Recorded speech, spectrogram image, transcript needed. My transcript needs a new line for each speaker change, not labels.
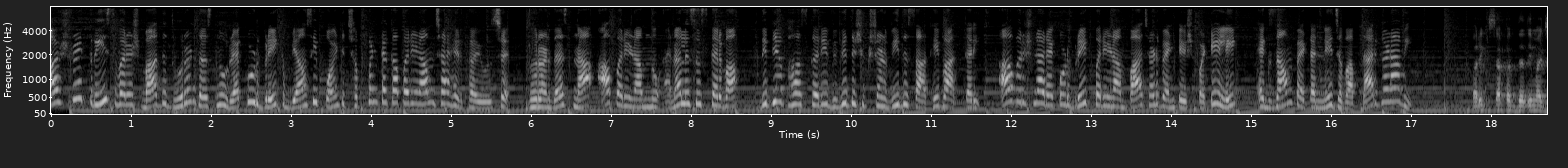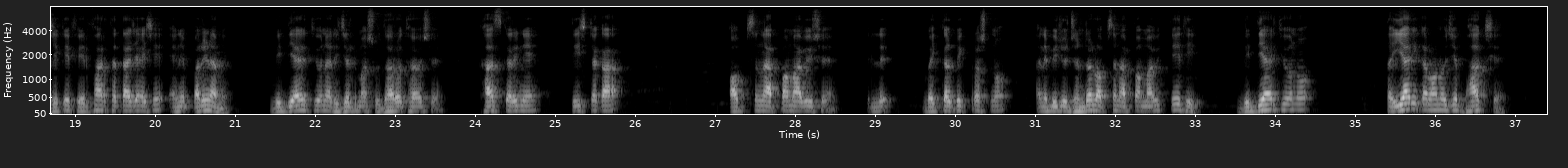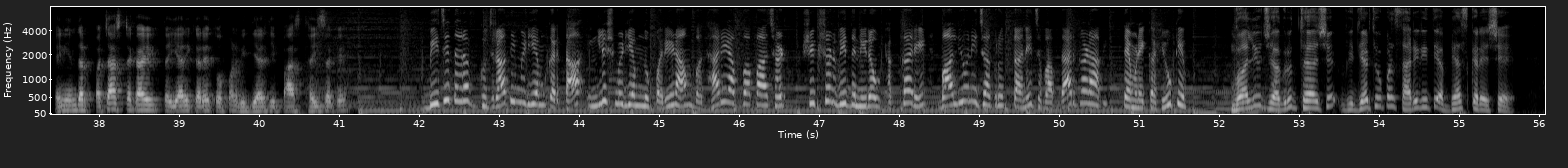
આશરે ત્રીસ વર્ષ બાદ ધોરણ દસનું રેકોર્ડ બ્રેક બ્યાસી પોઈન્ટ છપ્પન ટકા પરિણામ જાહેર થયું છે. ધોરણ દસ ના આ પરિણામનું એનાલિસિસ કરવા દિવ્ય ભાસ્કરે વિવિધ શિક્ષણવિદ સાથે વાત કરી. આ વર્ષના રેકોર્ડ બ્રેક પરિણામ પાછળ વેંટેશ પટેલે એક્ઝામ પેટર્નને જવાબદાર ગણાવી.
પરીક્ષા પદ્ધતિમાં જે કંઈ ફેરફાર થતા જાય છે, એને પરિણામે વિદ્યાર્થીઓના રિઝલ્ટમાં સુધારો થયો છે. ખાસ કરીને ત્રીસ ટકા ઓપ્શન આપવામાં આવ્યું છે. એટલે વૈકલ્પિક પ્રશ્નો અને બીજું જનરલ ઓપ્શન આપવામાં આવ્યું. તેથી વિદ્યાર્થીઓનો તૈયારી કરવાનો જે ભાગ છે એની અંદર પચાસ ટકા તૈયારી કરે તો પણ વિદ્યાર્થી પાસ થઈ શકે.
બીજી તરફ ગુજરાતી મીડિયમ કરતા ઇંગ્લિશ મીડિયમનું પરિણામ વધારે આપવા પાછળ શિક્ષણવિદ નીરવ ઠક્કરે વાલીઓની જાગૃતતાને જવાબદાર ગણાવી. તેમણે કહ્યું કે
વાલીઓ જાગૃત થયા છે વિદ્યાર્થીઓ પણ સારી રીતે અભ્યાસ કરે છે.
